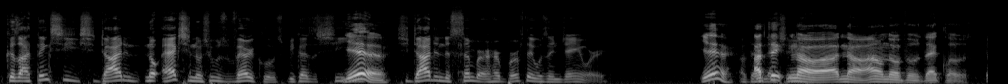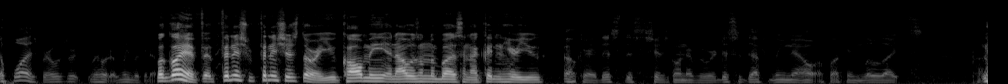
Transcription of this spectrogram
because I think she she died in no actually no she was very close because she Yeah, she died in December and her birthday was in January. yeah. I think year. no, uh, no. I don't know if it was that close. It was, bro. It was, wait, hold on, let me look it up. But go ahead, f- finish finish your story. You called me and I was on the bus and I couldn't hear you. Okay, this this shit is going everywhere. This is definitely now a fucking low lights.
